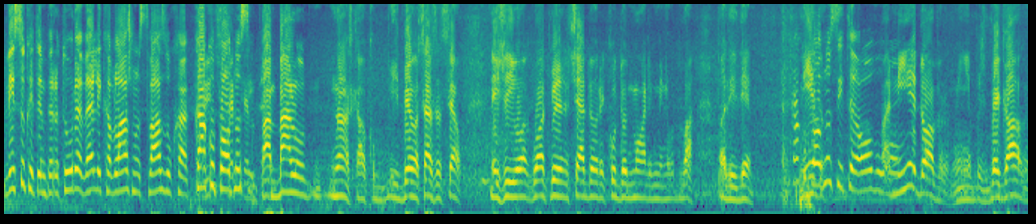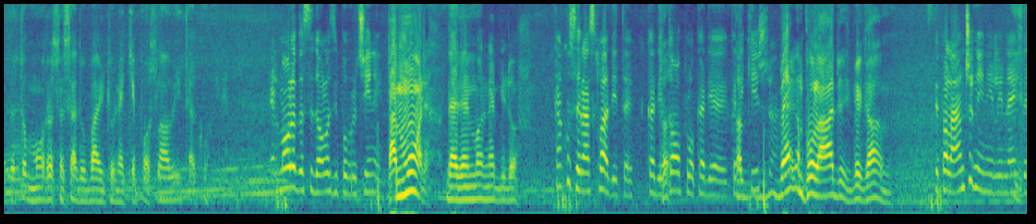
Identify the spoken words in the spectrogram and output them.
Visoke temperature, velika vlažnost vazduha, kako podnosite? Pa malo, znaš kako, izbeo sad sam seo, neću i ovako otpire sedao, reku da odmorim minut, dva, pa da idem. Kako Nije do- podnosite ovu? Pa ovu- nije dobro, nije izbegavam, zato morao sam sad obaviti tu neke poslove i tako. Jel mora da se dolazi po vrućini? Pa mora, da da mora ne bi došlo. Kako se raskladite kad je To- toplo, kad je, kad Pa je kiša? begam po ladu, izbegavam. Ste palančanin ili Iz negde?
